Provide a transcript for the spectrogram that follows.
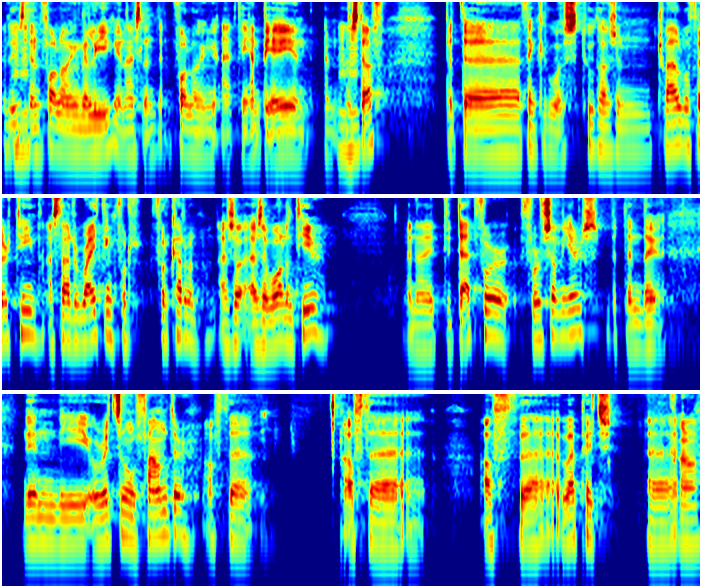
at least, and following the league in Iceland and following uh, the NBA and, and, and stuff. But uh, I think it was 2012 or 13. I started writing for for Karfan as a, as a volunteer, and I did that for for some years. But then the then the original founder of the of the of the webpage uh, Oh.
